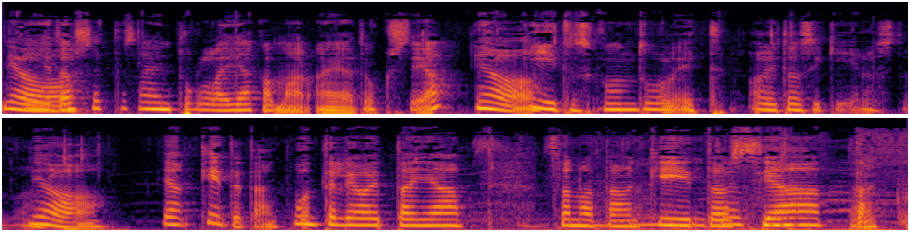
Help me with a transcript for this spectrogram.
Joo. Kiitos, että sain tulla jakamaan ajatuksia. Joo, Kiitos kun tulit. Oli tosi kiinnostavaa. joo. Ja kiitetään kuuntelijoita ja sanotaan kiitos, Kiitos ja ja takko.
